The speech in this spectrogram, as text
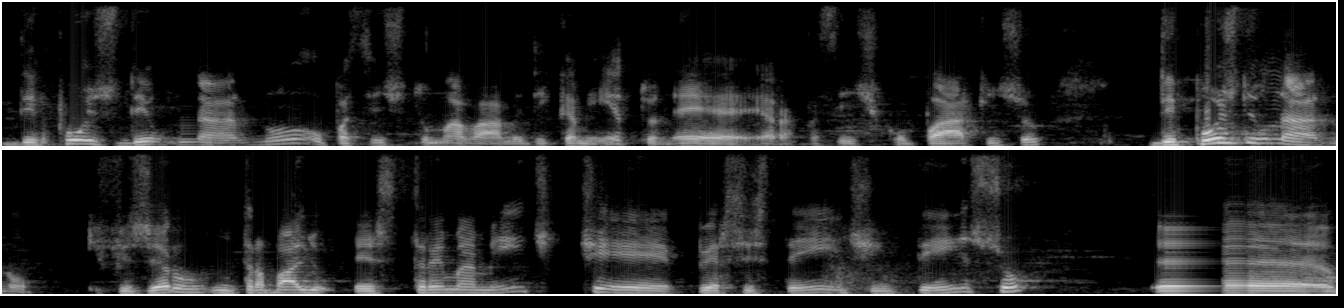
depois de um ano, o paciente tomava medicamento, né, era paciente com Parkinson, depois de um ano que fizeram um trabalho extremamente persistente, intenso, é,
